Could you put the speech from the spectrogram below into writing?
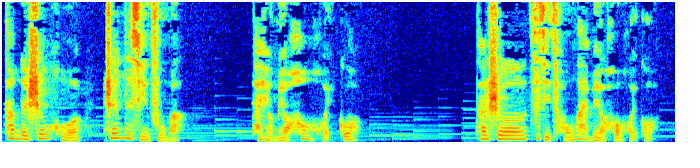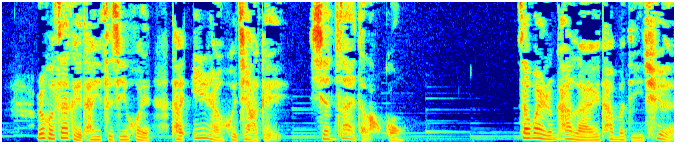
他们的生活真的幸福吗？她有没有后悔过？她说自己从来没有后悔过。如果再给她一次机会，她依然会嫁给现在的老公。在外人看来，他们的确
